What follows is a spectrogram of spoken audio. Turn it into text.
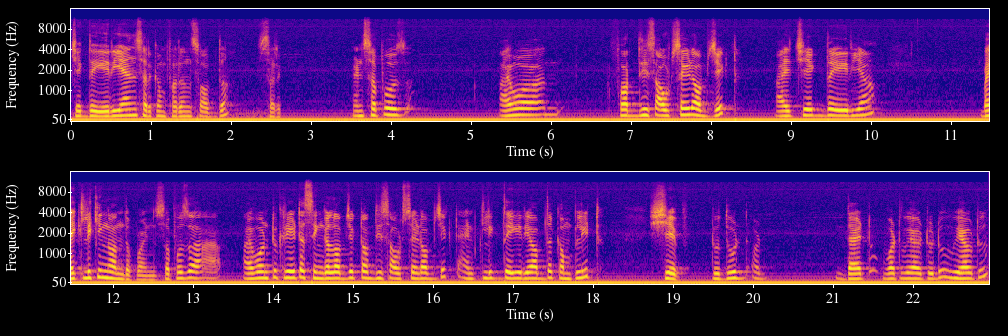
check the area and circumference of the circle. And suppose I want for this outside object I check the area by clicking on the point. Suppose uh, I want to create a single object of this outside object and click the area of the complete shape to do uh, that what we have to do we have to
